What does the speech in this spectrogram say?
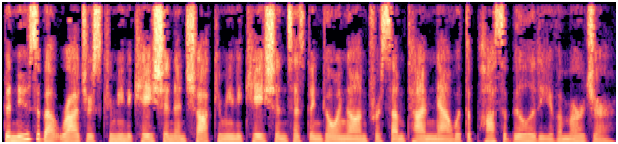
The news about Rogers Communication and Shaw Communications has been going on for some time now with the possibility of a merger.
